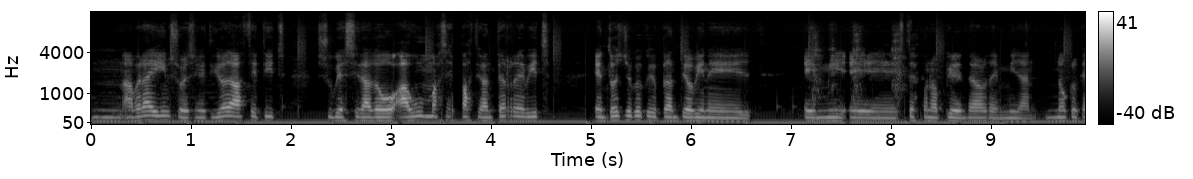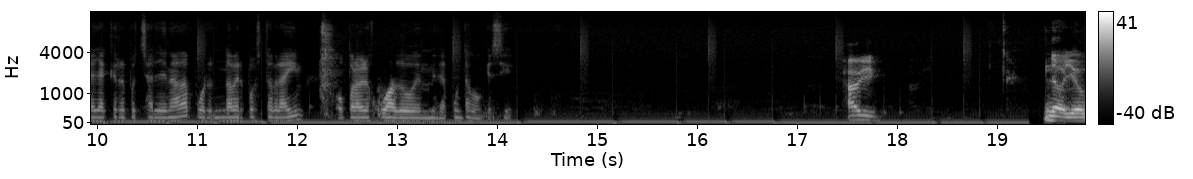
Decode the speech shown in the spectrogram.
mm, a Brahim, si hubiese metido a Cetic, si hubiese dado aún más espacio ante Rebic. Entonces yo creo que planteo bien el, en eh, Stefano Pioli, entrenador de Milan. No creo que haya que reprocharle nada por no haber puesto a Brahim o por haber jugado en media punta con que sí. Javi. No, yo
